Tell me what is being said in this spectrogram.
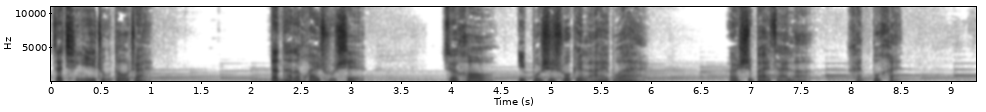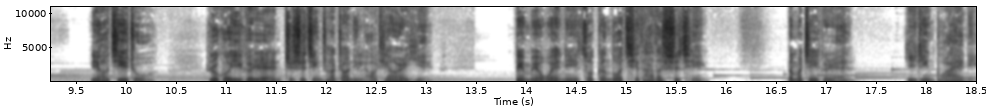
在情意中兜转。但它的坏处是，最后你不是输给了爱不爱，而是败在了狠不狠。你要记住，如果一个人只是经常找你聊天而已，并没有为你做更多其他的事情，那么这个人一定不爱你。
